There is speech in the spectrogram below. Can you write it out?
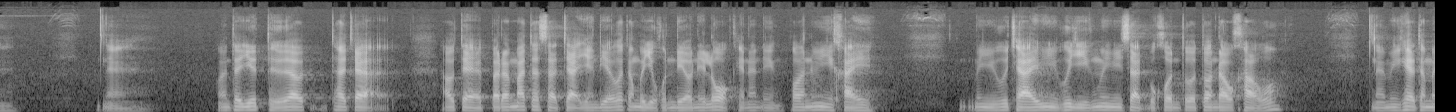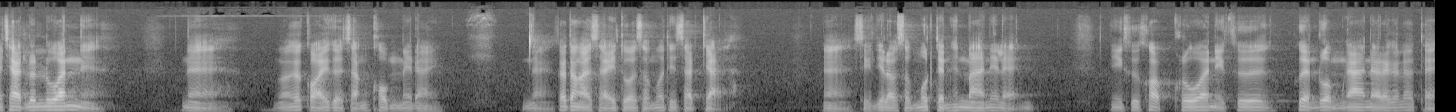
นะนะมันถ้ายึดถือเอาถ้าจะ เอาแต่ปรมัตถสัจจะอย่างเดียวก็ต้องไปอยู่คนเดียวในโลกแค่นั้นเอง เพราะไม่มีใคร ไม่มีผู้ชายไม่มีผู้หญิง ไม่มีสัตว์บุคคลตัวตนเราเขานะมีแค่ธรรมชาติล้วนๆเนี่ยนะมันก็ก่อให้เกิดสังคมไม่ได้นะก็ต้องอาศัยตัวสมมติสัจจะนะสิ่งที่เราสมมุติกันขึ้นมานี่แหละ นี่คือครอบครัวนี่คือเพื่อนร่วมงานอะไรก็แล้วแต่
